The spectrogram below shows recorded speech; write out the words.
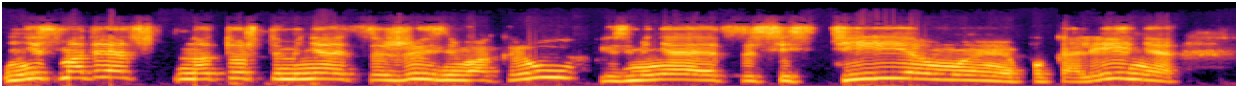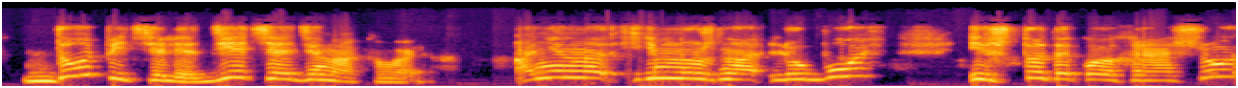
Несмотря на то, что меняется жизнь вокруг, изменяются системы, поколения, до пяти лет дети одинаковые. Они, им нужна любовь, и что такое хорошо,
